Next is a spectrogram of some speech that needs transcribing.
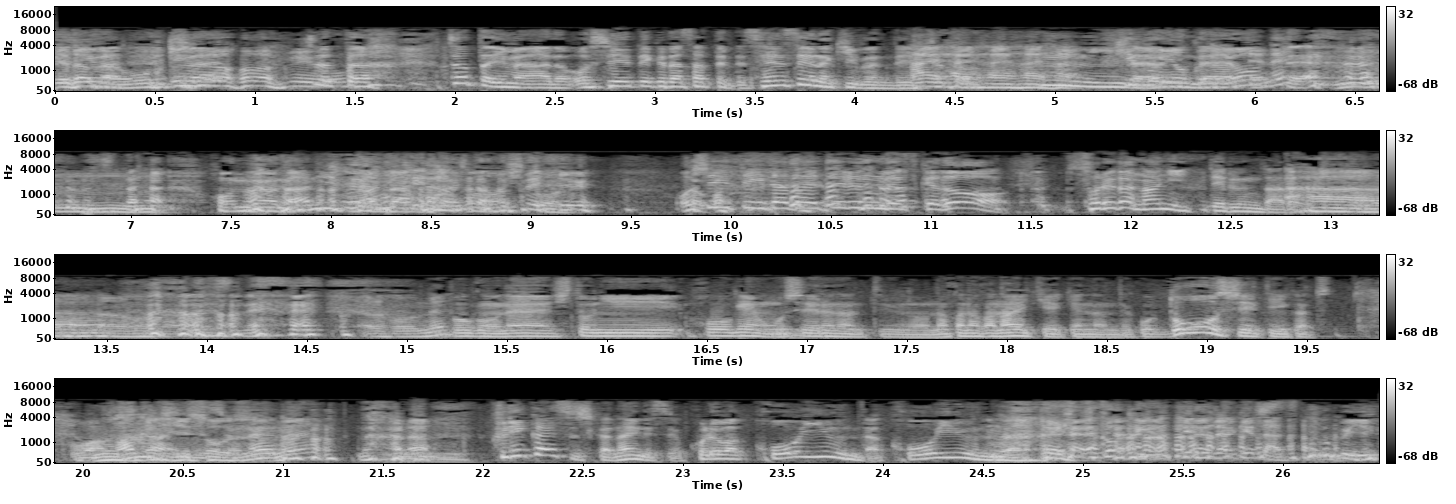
いやだ今ちょっとちょっと今あの教えてくださってて先生の気分でちょっとはいはいはいはい。うんいいんだよ気分良くなってね。いいんだよって。そしたら本音は何言ってんだこの人っていう教えていただいてるんですけどそれが何言ってるんだろう。あなるほどそうですねなるほどね。僕もね人に方言を教えるなんていうのはなかなかない経験なんでこうどう教えていいかちょっと分かんないんですよね。難しいそうですよね。だから繰り返すしかないんですよ。これはこう言うんだこう言うんだ。しつこく言ってるだけだ。しつこく言う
